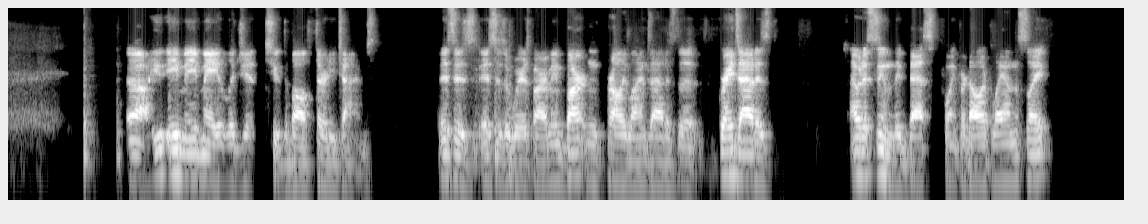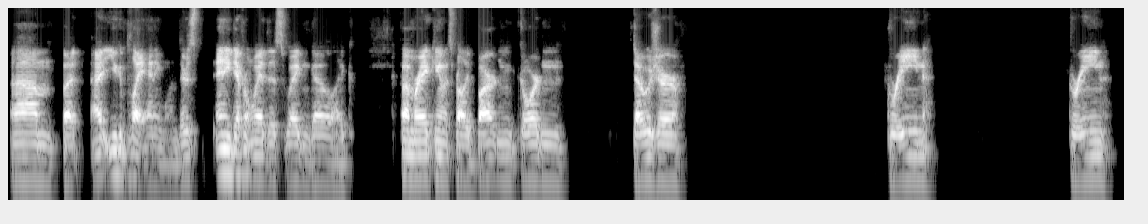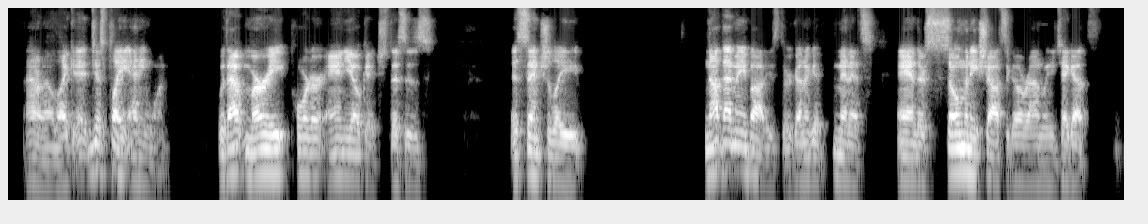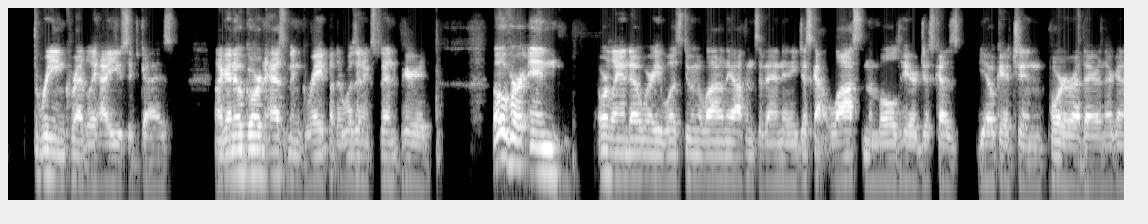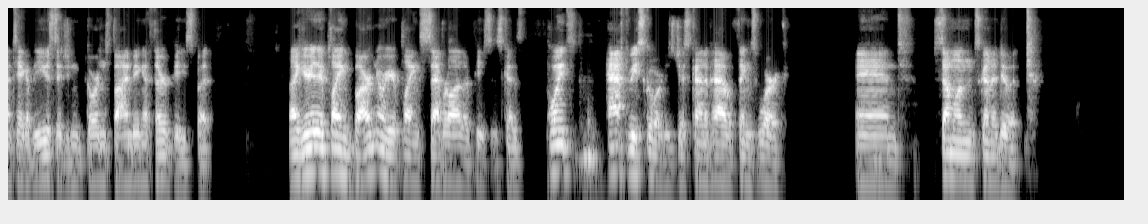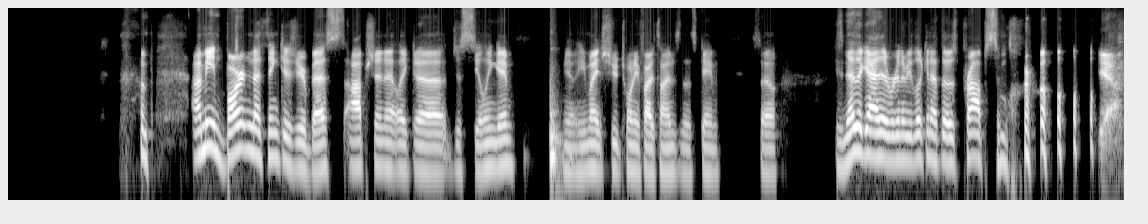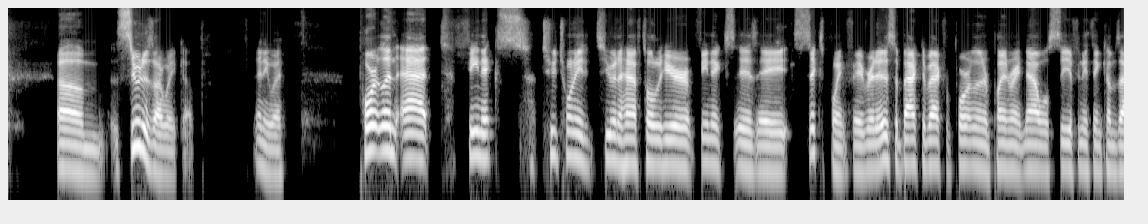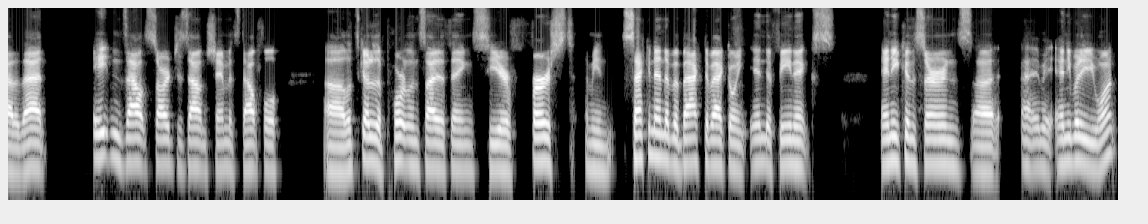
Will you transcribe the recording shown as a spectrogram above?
Oh, he, he may, he may legit shoot the ball 30 times. This is this is a weird spot. I mean, Barton probably lines out as the grades out as I would assume the best point per dollar play on the slate. Um, but I, you can play anyone. There's any different way this way can go. Like if I'm ranking them, it's probably Barton, Gordon, Dozier, Green, Green. I don't know. Like it, just play anyone without Murray, Porter, and Jokic. This is essentially not that many bodies. They're going to get minutes, and there's so many shots to go around when you take out three incredibly high usage guys. Like I know Gordon hasn't been great, but there was an extended period over in Orlando where he was doing a lot on the offensive end, and he just got lost in the mold here just because Jokic and Porter are there, and they're going to take up the usage, and Gordon's fine being a third piece, but like you're either playing Barton or you're playing several other pieces because points have to be scored. Is just kind of how things work and someone's going to do it. I mean, Barton, I think, is your best option at like a just ceiling game. You know, he might shoot 25 times in this game. So he's another guy that we're going to be looking at those props tomorrow. yeah. Um, as soon as I wake up. Anyway, Portland at Phoenix, 222 and a half total here. Phoenix is a six point favorite. It is a back to back for Portland. They're playing right now. We'll see if anything comes out of that. Ayton's out, Sarge is out, and Shamet's doubtful. Uh, let's go to the Portland side of things here first. I mean, second end of a back to back going into Phoenix. Any concerns? Uh, I mean, anybody you want?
